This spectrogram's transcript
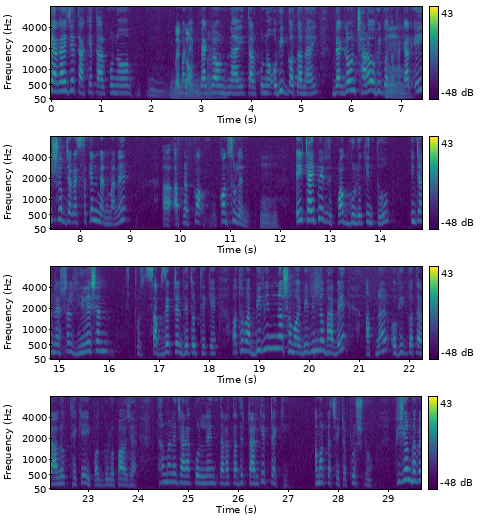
জায়গায় যে তাকে তার কোনো মানে ব্যাকগ্রাউন্ড নাই। তার কোনো অভিজ্ঞতা নাই ব্যাকগ্রাউন্ড ছাড়াও অভিজ্ঞতা থাকে। আর এই সব জায়গায় সেকেন্ড ম্যান মানে আপনার কনসুলেন্ট এই টাইপের পদগুলো কিন্তু ইন্টারন্যাশনাল রিলেশন সাবজেক্টের ভেতর থেকে অথবা বিভিন্ন সময় বিভিন্নভাবে আপনার অভিজ্ঞতার আলোক থেকে এই পদগুলো পাওয়া যায়। তার মানে যারা করলেন তারা তাদের টার্গেটটা কি? আমার কাছে এটা প্রশ্ন। ভীষণভাবে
